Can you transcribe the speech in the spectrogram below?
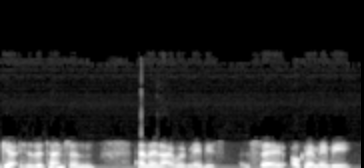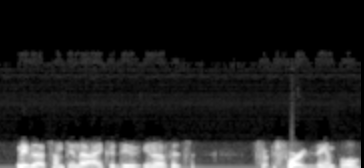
get his attention. And then I would maybe say, okay, maybe, maybe that's something that I could do. You know, if it's, for, for example,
